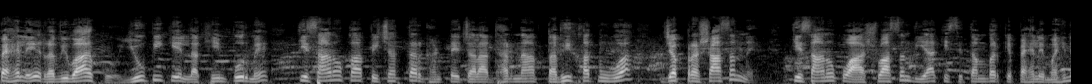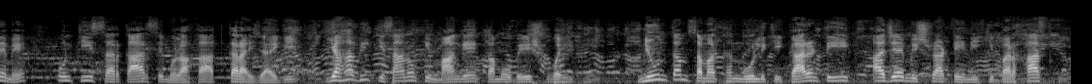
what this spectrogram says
पहले रविवार को यूपी के लखीमपुर में किसानों का पिछहत्तर घंटे चला धरना तभी खत्म हुआ जब प्रशासन ने किसानों को आश्वासन दिया कि सितंबर के पहले महीने में उनकी सरकार से मुलाकात कराई जाएगी। यहाँ भी किसानों की मांगे कमोबेश वही थी। न्यूनतम समर्थन मूल्य की गारंटी, अजय मिश्रा टेनी की बर्खास्तगी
